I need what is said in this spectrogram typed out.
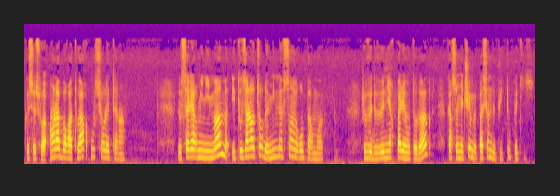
que ce soit en laboratoire ou sur le terrain. Le salaire minimum est aux alentours de 1900 euros par mois. Je veux devenir paléontologue, car ce métier me passionne depuis tout petit.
